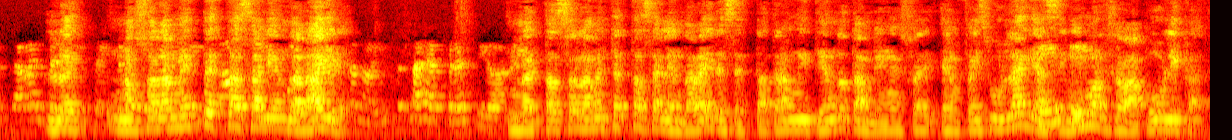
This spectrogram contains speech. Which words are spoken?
estaba el lo 26 es- de no solamente está saliendo al aire, no está solamente está saliendo al aire, se está transmitiendo también en, Facebook Live y Sí, así sí. mismo se va a publicar.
